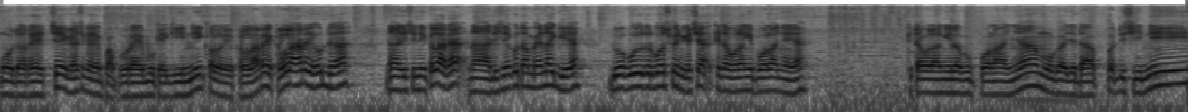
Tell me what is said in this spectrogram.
Mau udah receh guys kayak 40.000 kayak gini kalau ya kelar ya kelar ya udah Nah, di sini kelar ya. Nah, di sini aku tambahin lagi ya. 20 turbo spin guys ya. Kita ulangi polanya ya. Kita ulangi lagi polanya, moga aja dapet di sini.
